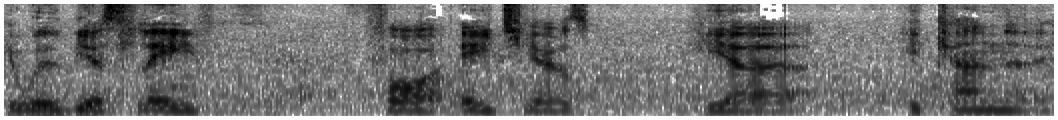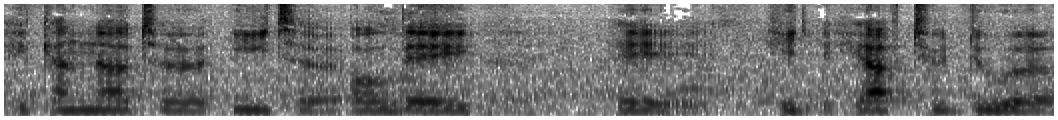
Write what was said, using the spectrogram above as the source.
he will be a slave for eight years. He, uh, he, can, he cannot uh, eat uh, all day. He, he, he have to do uh,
